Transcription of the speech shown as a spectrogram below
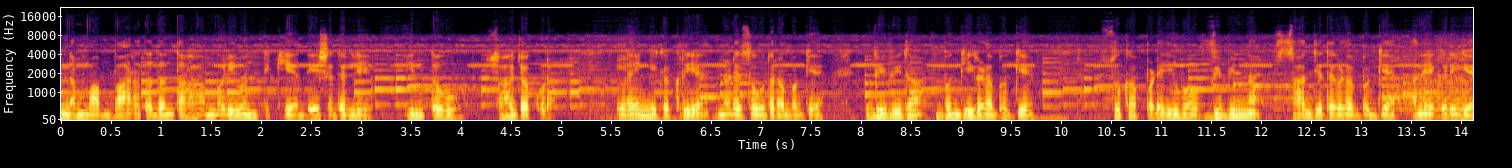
ನಮ್ಮ ಭಾರತದಂತಹ ಮಡಿವಂತಿಕೆಯ ದೇಶದಲ್ಲಿ ಇಂಥವು ಸಹಜ ಕೂಡ. ಲೈಂಗಿಕ ಕ್ರಿಯೆ ನಡೆಸುವುದರ ಬಗ್ಗೆ, ವಿವಿಧ ಭಂಗಿಗಳ ಬಗ್ಗೆ, ಸುಖ ಪಡೆಯುವ ವಿಭಿನ್ನ ಸಾಧ್ಯತೆಗಳ ಬಗ್ಗೆ ಅನೇಕರಿಗೆ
